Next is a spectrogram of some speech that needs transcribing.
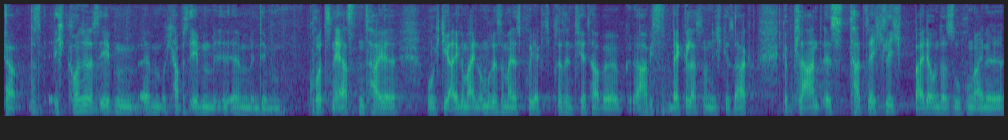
Ja, das, ich konnte das eben, ähm, ich habe es eben ähm, in dem kurzen ersten Teil, wo ich die allgemeinen Umrisse meines Projekts präsentiert habe, habe ich es weggelassen und nicht gesagt. Geplant ist tatsächlich bei der Untersuchung eine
